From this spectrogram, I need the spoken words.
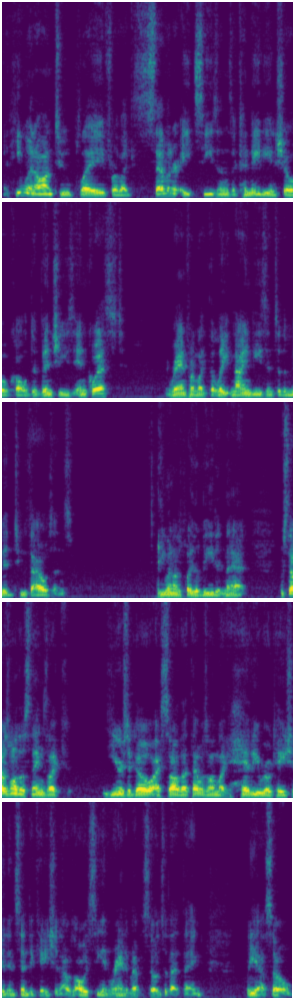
And he went on to play for like seven or eight seasons a Canadian show called Da Vinci's Inquest. It ran from like the late 90s into the mid 2000s. He went on to play the lead in that, which that was one of those things like years ago I saw that that was on like heavy rotation in syndication. I was always seeing random episodes of that thing. But yeah, so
